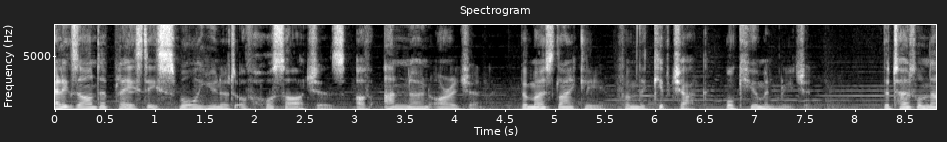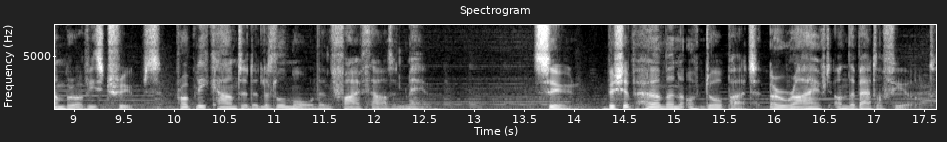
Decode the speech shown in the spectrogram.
Alexander placed a small unit of horse archers of unknown origin, but most likely from the Kipchak or Cuman region. The total number of his troops probably counted a little more than 5,000 men. Soon, Bishop Herman of Dorpat arrived on the battlefield.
